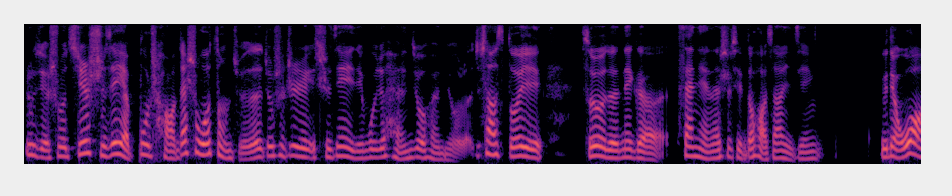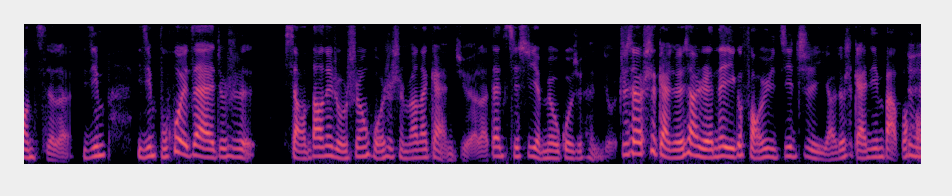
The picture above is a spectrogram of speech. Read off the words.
陆姐说，其实时间也不长，但是我总觉得就是这时间已经过去很久很久了，就像所以所有的那个三年的事情都好像已经有点忘记了，已经已经不会再就是。想到那种生活是什么样的感觉了，但其实也没有过去很久，这就是感觉像人的一个防御机制一样，就是赶紧把不好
